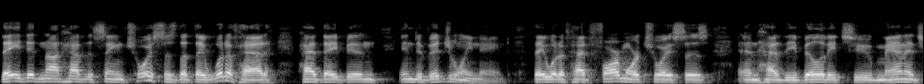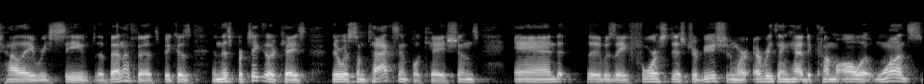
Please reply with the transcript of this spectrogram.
they did not have the same choices that they would have had had they been individually named. They would have had far more choices and had the ability to manage how they received the benefits because in this particular case, there was some tax implications and it was a forced distribution where everything had to come all at once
